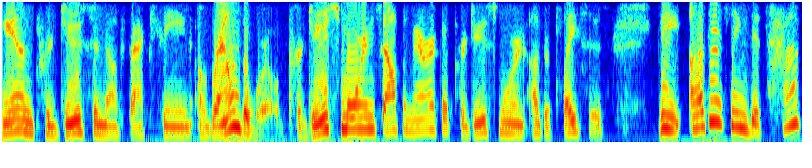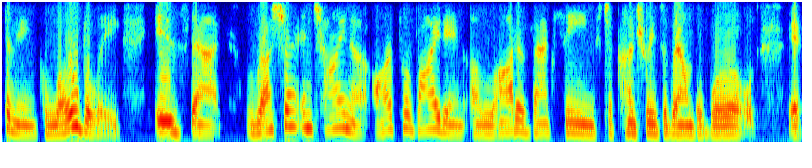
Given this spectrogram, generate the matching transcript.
can produce enough vaccine around the world, produce more in South America, produce more in other places. The other thing that's happening globally is that Russia and China are providing a lot of vaccines to countries around the world at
